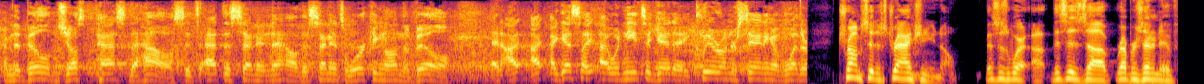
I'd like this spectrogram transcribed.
I mean, the bill just passed the House. It's at the Senate now. The Senate's working on the bill, and I, I guess I, would need to get a clear understanding of whether Trump's a distraction. You know, this is where uh, this is uh, Representative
